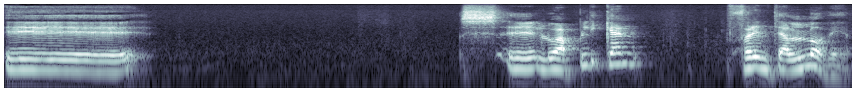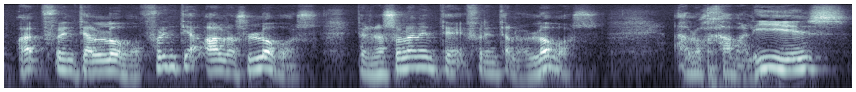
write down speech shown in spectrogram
Eh, lo aplican frente al, lobo, frente al lobo, frente a los lobos, pero no solamente frente a los lobos, a los jabalíes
